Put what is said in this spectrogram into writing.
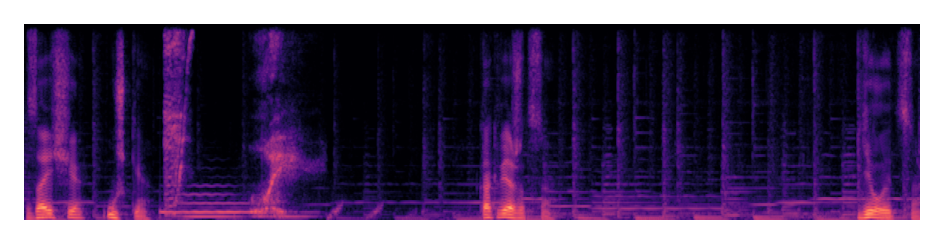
зайчьи ушки. Как вяжется? Делается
